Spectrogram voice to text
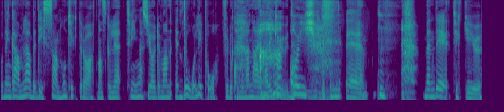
Och den gamla abbedissan, hon tyckte då att man skulle tvingas göra det man är dålig på, för då kommer man närmare Aha, Gud. Eh, men det tycker ju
